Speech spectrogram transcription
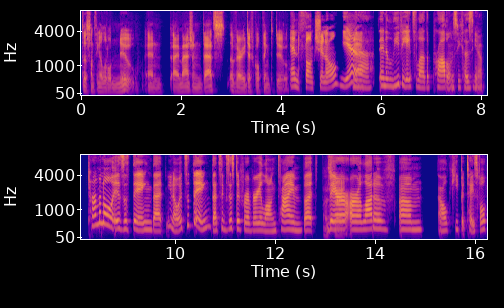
does something a little new. And I imagine that's a very difficult thing to do. And functional. Yeah. Yeah. And alleviates a lot of the problems because, you know, terminal is a thing that, you know, it's a thing that's existed for a very long time, but That's there right. are a lot of um I'll keep it tasteful.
